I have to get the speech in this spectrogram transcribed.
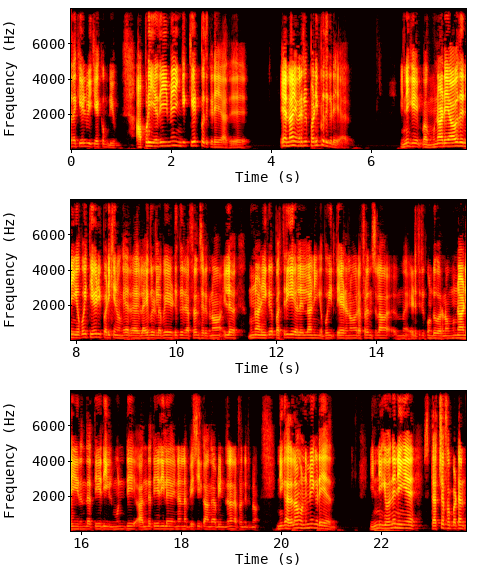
அதை கேள்வி கேட்க முடியும். அப்படி எதையுமே இங்கே கேட்பது கிடையாது. ஏன்னா இவர்கள் படிப்பது கிடையாது. இன்றைக்கி முன்னாடியாவது நீங்கள் போய் தேடி படிக்கணுங்க. லைப்ரரியில் போய் எடுத்து ரெஃபரன்ஸ் எடுக்கணும். இல்லை முன்னாடி இருக்க பத்திரிகைகள் எல்லாம் நீங்கள் போய் தேடணும் ரெஃபரன்ஸ்லாம் எடுத்துகிட்டு கொண்டு வரணும். முன்னாடி இருந்த தேதியில் முந்தி அந்த தேதியில் என்னென்ன பேசியிருக்காங்க அப்படின்றதெல்லாம் ரெஃபரன்ஸ் எடுக்கணும். இன்றைக்கி அதெல்லாம் ஒன்றுமே கிடையாது. இன்றைக்கி வந்து நீங்கள் டச் ஆஃப் அ பட்டன்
